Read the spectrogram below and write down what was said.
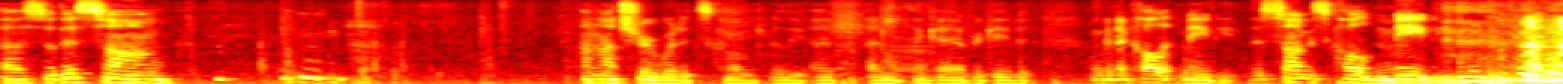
Uh, so this song, I'm not sure what it's called really. I, I don't think I ever gave it. I'm gonna call it Maybe. This song is called Maybe. and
